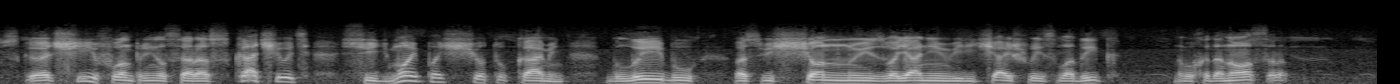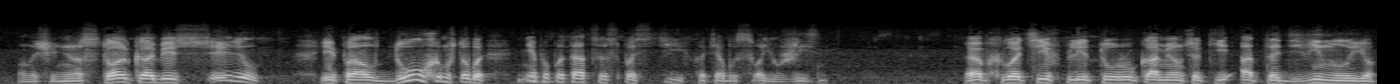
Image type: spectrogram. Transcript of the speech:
Вскочив, он принялся раскачивать седьмой по счету камень, глыбу, освященную изваянием величайшего из владык Навуходоносора. Он еще не настолько обессилел и пал духом, чтобы не попытаться спасти хотя бы свою жизнь. Обхватив плиту руками, он все-таки отодвинул ее.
